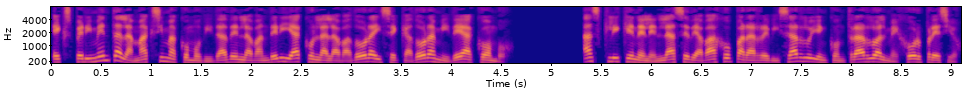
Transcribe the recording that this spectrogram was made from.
Experimenta la máxima comodidad en lavandería con la lavadora y secadora Midea Combo. Haz clic en el enlace de abajo para revisarlo y encontrarlo al mejor precio.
